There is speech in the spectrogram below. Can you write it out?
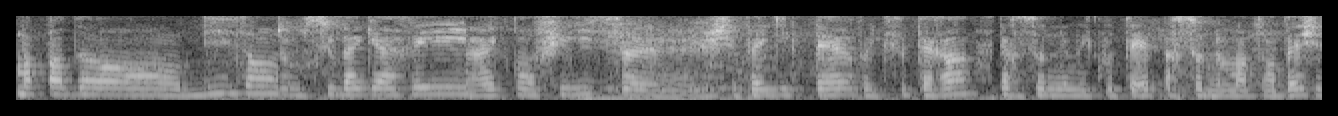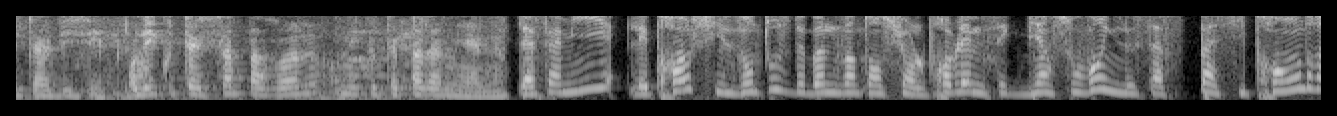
Moi, pendant dix ans, je me suis bagarré avec mon fils, euh, j'ai failli le perdre, etc. Personne ne m'écoutait, personne ne m'entendait, j'étais invisible. On écoutait sa parole, on n'écoutait pas la mienne. La famille, les proches, ils ont tous de bonnes intentions. Le problème, c'est que bien souvent, ils ne savent pas s'y prendre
